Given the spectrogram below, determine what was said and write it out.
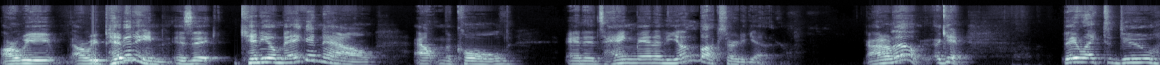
Are we are we pivoting? Is it Kenny Omega now out in the cold? And it's Hangman and the Young Bucks are together. I don't know. Again, they like to do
